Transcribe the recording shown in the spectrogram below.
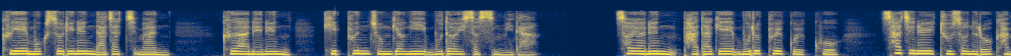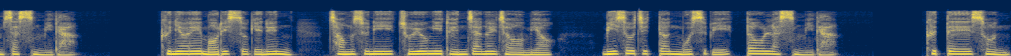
그의 목소리는 낮았지만 그 안에는 깊은 존경이 묻어 있었습니다. 서연은 바닥에 무릎을 꿇고 사진을 두 손으로 감쌌습니다. 그녀의 머릿속에는 정순이 조용히 된장을 저으며 미소 짓던 모습이 떠올랐습니다. 그때의 손,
